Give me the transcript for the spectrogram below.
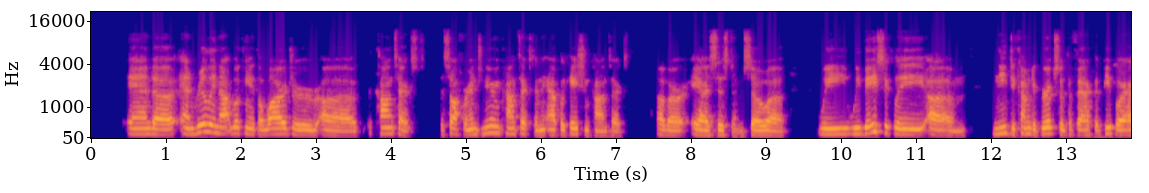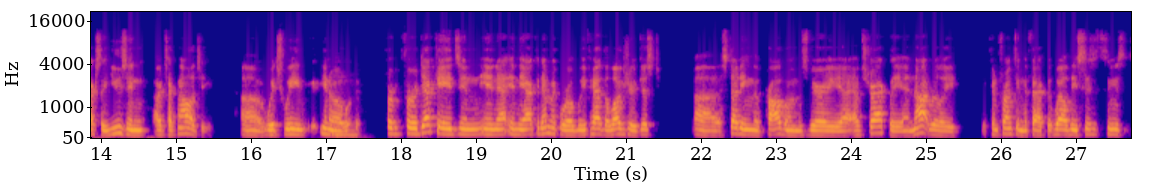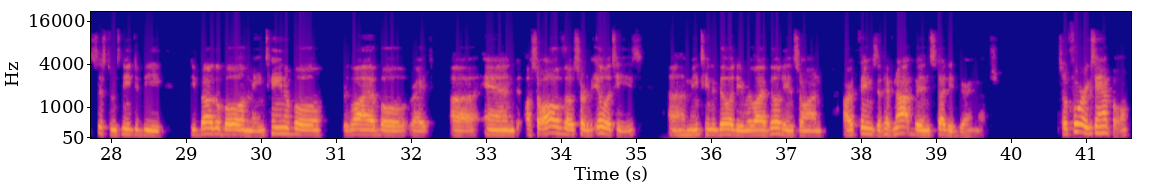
and uh, and really not looking at the larger uh, context the software engineering context and the application context of our ai system so uh, we we basically um, need to come to grips with the fact that people are actually using our technology uh, which we you know mm. for, for decades in, in in the academic world we've had the luxury of just uh, studying the problems very uh, abstractly and not really confronting the fact that well these systems need to be debuggable and maintainable reliable right uh, and also all of those sort of illities uh, mm-hmm. maintainability and reliability and so on are things that have not been studied very much so for example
